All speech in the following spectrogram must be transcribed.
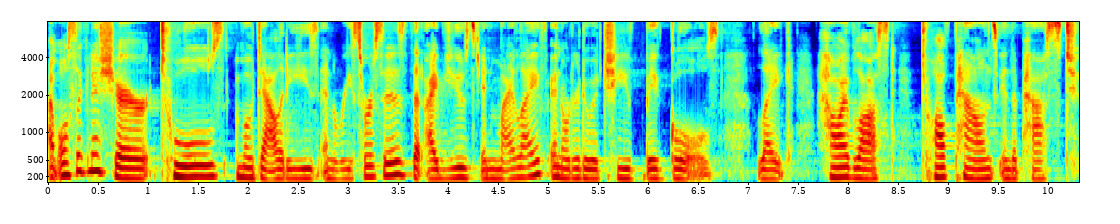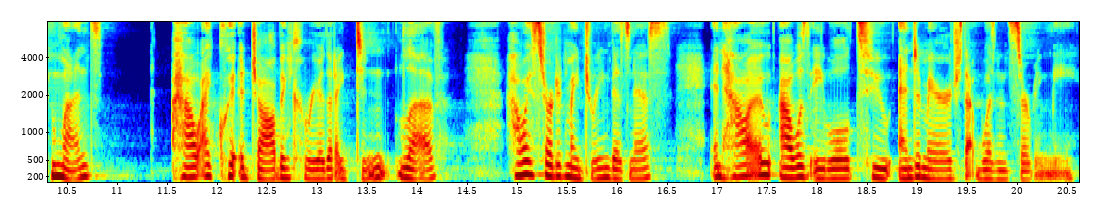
I'm also going to share tools, modalities, and resources that I've used in my life in order to achieve big goals, like how I've lost 12 pounds in the past two months, how I quit a job and career that I didn't love, how I started my dream business, and how I, I was able to end a marriage that wasn't serving me.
